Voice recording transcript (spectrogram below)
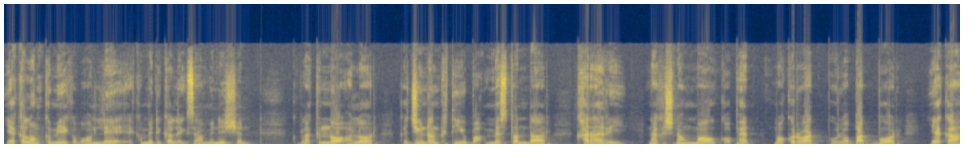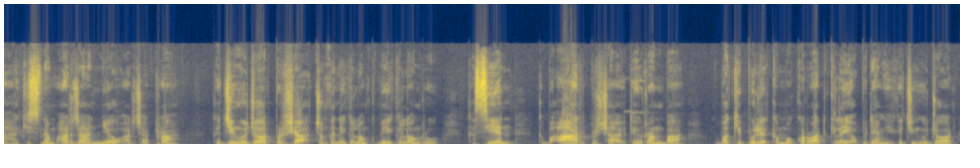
ya kalong kemi ke bon le ya ke medical examination ke bela kendo halor ke jingdon keti ba mestondar karhari na ke senang mau ko pet mau korwat bola bat bor ya ka hakisnam arja nyo arja pra ke jingu jor persya chongkani ke long kemi ke long ru ke sien ke ba ar persya itu rang ba ubaki pulet ke mau korwat kila yo pediang ya ke jingu jor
